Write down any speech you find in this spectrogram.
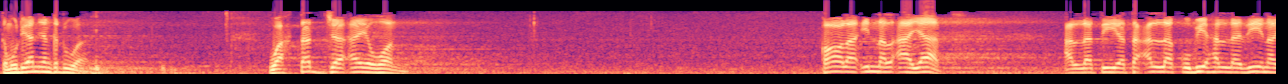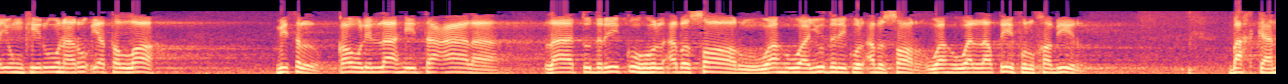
Kemudian yang kedua, wahtajja aywan Qala innal ayat allati yata'allaqu biha alladhina yunkiruna ru'yatallah. Misal qaulillahi ta'ala la tudrikuhul absaru wa huwa yudrikul absar wa huwal latiful khabir. Bahkan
